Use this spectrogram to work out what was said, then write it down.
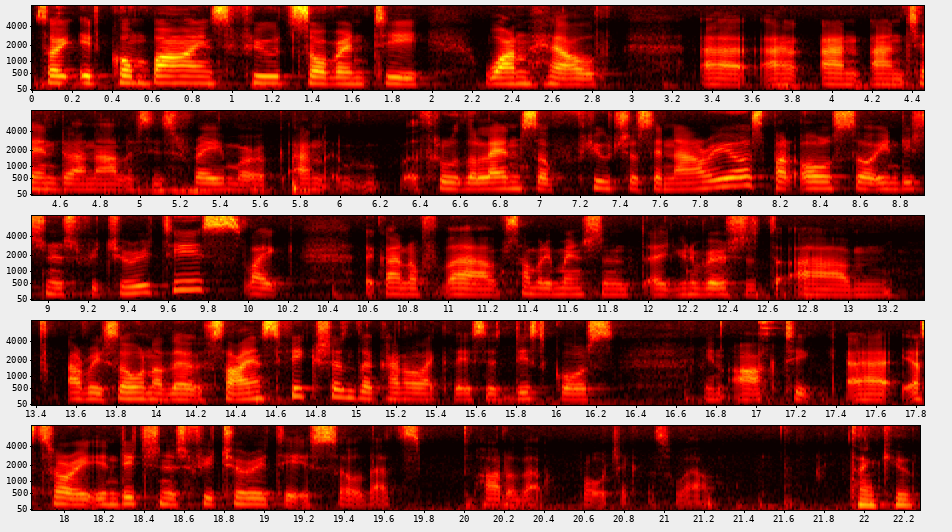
So it combines food sovereignty, One Health, uh, and, and, gender analysis framework and through the lens of future scenarios, but also indigenous futurities, like the kind of, uh, somebody mentioned uh, University um, Arizona, the science fiction, the kind of like there's a discourse in Arctic, uh, sorry, indigenous futurities, so that's part of that project as well. Thank you.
